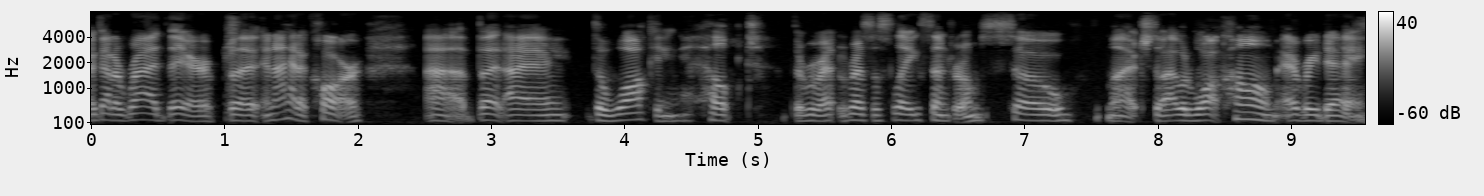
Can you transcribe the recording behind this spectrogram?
i got a ride there but and i had a car uh, but i the walking helped the restless leg syndrome so much. So I would walk home every day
